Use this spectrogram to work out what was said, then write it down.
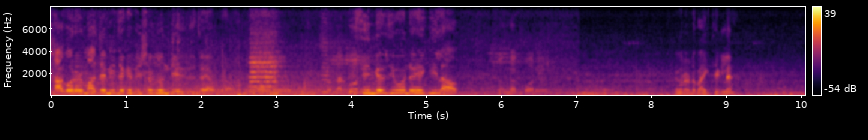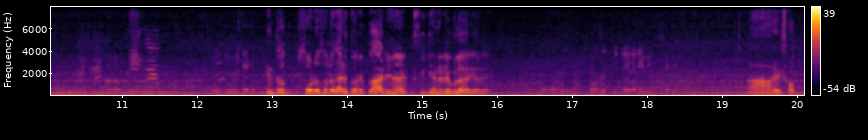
সাগরের মাঝে নিজেকে বিসর্জন দিয়ে দিতে চাই আমরা। সিঙ্গেল জীবন রেখে কি লাভ? সন্ধ্যার পরে। এখন একটা বাইক থাকলে? কিন্তু ছোট ছোট গাড়ি তো আরে প্লাটিনা সিটি হান্ড্রেড এগুলো গাড়ি আরে। আরে শব্দ।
